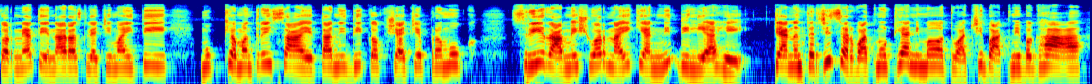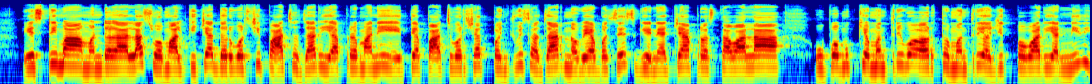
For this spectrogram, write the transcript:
करण्यात येणार असल्याची माहिती मुख्यमंत्री सहायता निधी कक्षाचे प्रमुख श्री रामेश्वर नाईक यांनी दिली आहे. त्यानंतरची सर्वात मोठी आणि महत्त्वाची बातमी बघा. एस टी महामंडळाला स्वमालकीच्या दरवर्षी पाच हजार याप्रमाणे येत्या पाच वर्षात पंचवीस हजार नव्या बसेस घेण्याच्या प्रस्तावाला उपमुख्यमंत्री व अर्थमंत्री अजित पवार यांनी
